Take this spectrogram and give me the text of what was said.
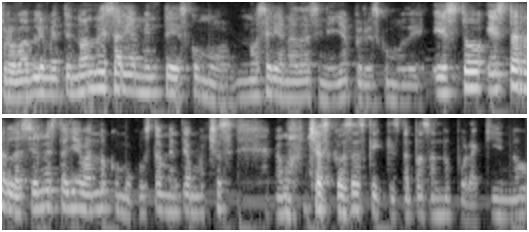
probablemente no necesariamente es como, no sería nada sin ella, pero es como de esto, esta relación está llevando como justamente a muchas, a muchas cosas que, está pasando por aquí, ¿no?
